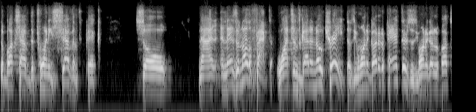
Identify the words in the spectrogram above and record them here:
The Bucs have the twenty seventh pick. So now, and there's another factor. Watson's got a no trade. Does he want to go to the Panthers? Does he want to go to the Bucs?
